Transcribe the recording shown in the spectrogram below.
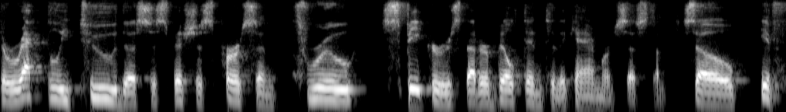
directly to the suspicious person through speakers that are built into the camera system. So if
